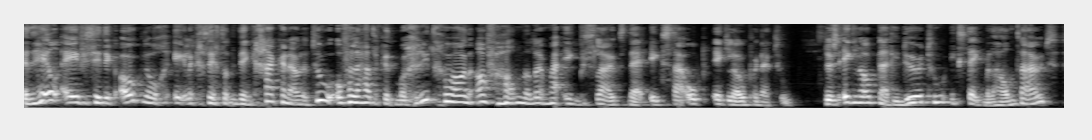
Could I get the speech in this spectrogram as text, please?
En heel even zit ik ook nog, eerlijk gezegd, dat ik denk, ga ik er nou naartoe? Of laat ik het Margriet gewoon afhandelen? Maar ik besluit, nee, ik sta op, ik loop er naartoe. Dus ik loop naar die deur toe, ik steek mijn hand uit.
